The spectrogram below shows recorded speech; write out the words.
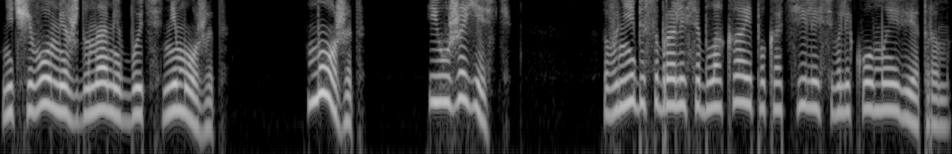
ничего между нами быть не может». «Может. И уже есть». В небе собрались облака и покатились, влекомые ветром.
